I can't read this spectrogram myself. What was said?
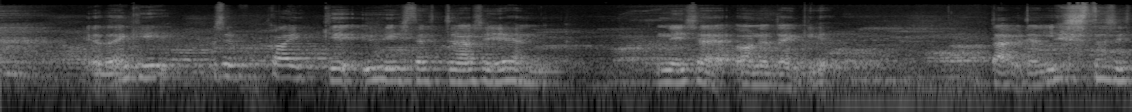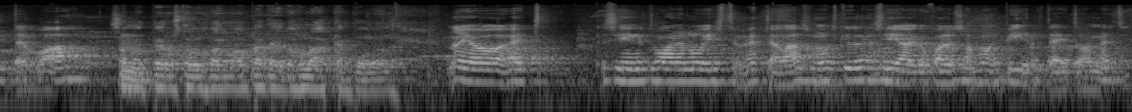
jotenkin se kaikki yhdistettynä siihen, niin se on jotenkin täydellistä sitten vaan. Samat perustelut varmaan pätee tuohon lätkän puolelle. No joo, et siinä nyt vaan ne luistimet telas, mutta kyllähän siinä aika paljon samoja piirteitä on. Et,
